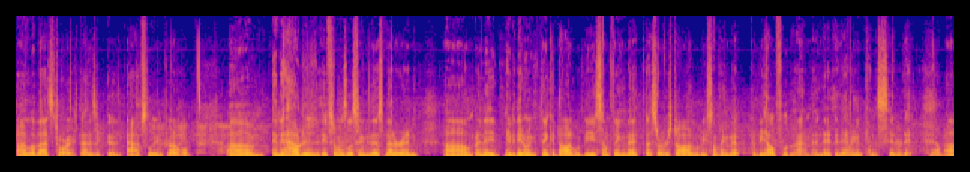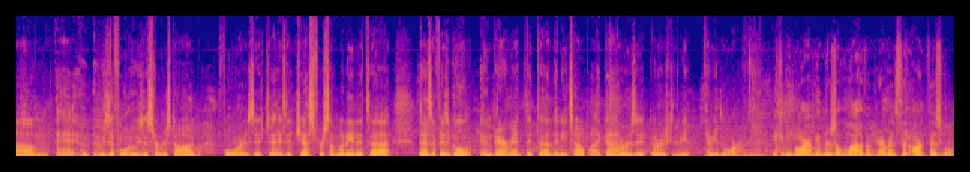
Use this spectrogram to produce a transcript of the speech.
I love that story. That is, is absolutely incredible. Um, and then how do if someone's listening to this veteran um, and they maybe they don't even think a dog would be something that a service dog would be something that could be helpful to them and they, they haven't even considered it. Yeah. Um, and who, who's it for? Who's a service dog for? Is it uh, is it just for somebody that uh, that has a physical impairment that uh, that needs help like that, or is it or can it be can it be more? it can be more. I mean, there's a lot of impairments that aren't physical.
